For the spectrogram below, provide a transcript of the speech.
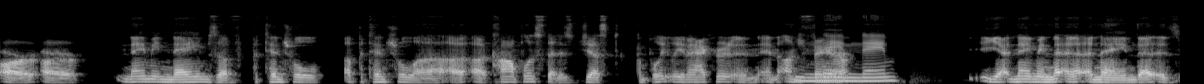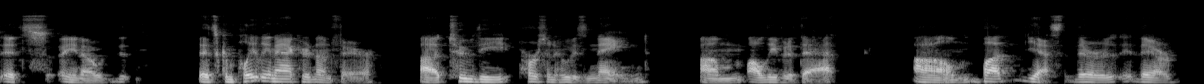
are are naming names of potential a potential uh, accomplice that is just completely inaccurate and, and unfair. Name name. Yeah, naming a, name that is it's you know it's completely inaccurate and unfair uh, to the person who is named. Um, I'll leave it at that. Um, but yes, they're they are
